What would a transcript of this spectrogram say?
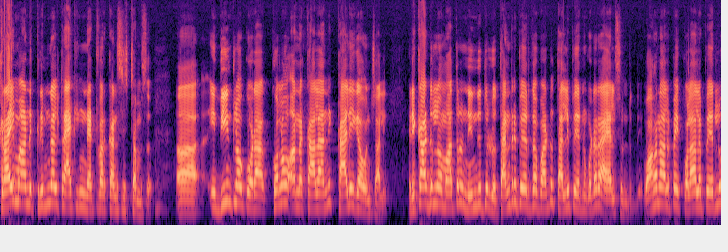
Crime and criminal tracking network and systems దీంట్లో కూడా కులం అన్న కాలాన్ని ఖాళీగా ఉంచాలి. రికార్డుల్లో మాత్రం నిందితుడు తండ్రి పేరుతో పాటు తల్లి పేరును కూడా రాయాల్సి ఉంటుంది. వాహనాలపై కులాల పేర్లు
